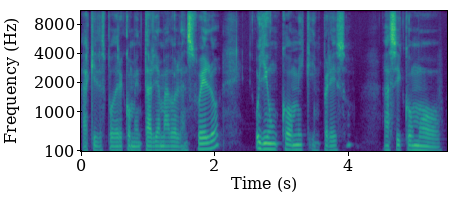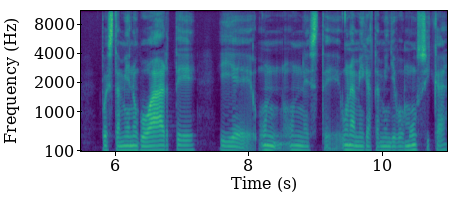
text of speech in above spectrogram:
aquí les podré comentar llamado El Anzuelo, y un cómic impreso, así como pues también hubo arte y eh, un, un, este, una amiga también llevó música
